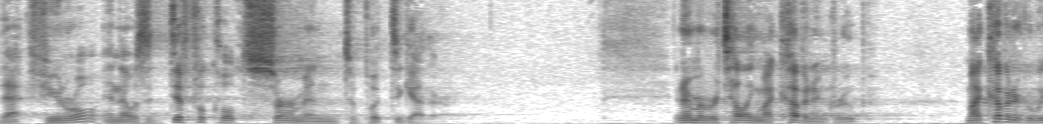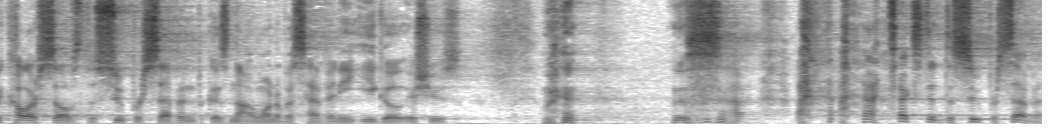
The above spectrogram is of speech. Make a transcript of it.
that funeral, and that was a difficult sermon to put together. And I remember telling my covenant group, my covenant group, we call ourselves the Super Seven because not one of us have any ego issues. is, I, I texted the Super Seven.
